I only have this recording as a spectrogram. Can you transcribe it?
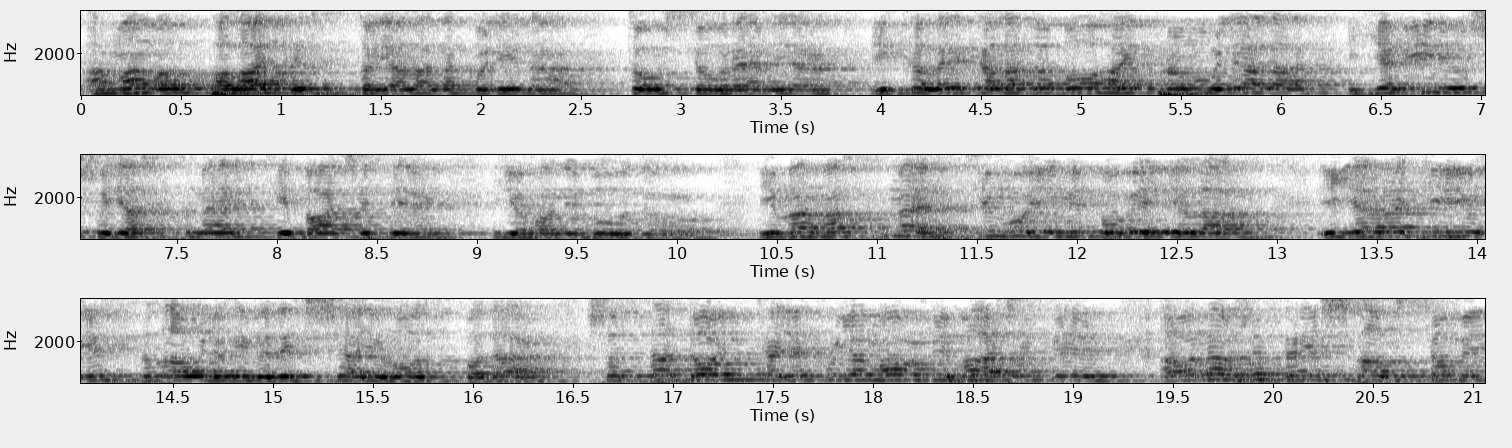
а мама в палаті стояла на коліна то все врем'я і кликала до Бога і промовляла, я вірю, що я смерті бачити його не буду. І мама смерті мої не повиділа, і я радію, і славлю, і величаю Господа, що ця донька, яку я мав не бачити, а вона вже перейшла в сьомий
